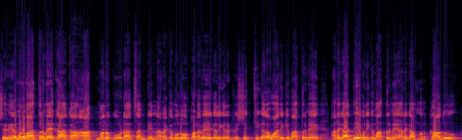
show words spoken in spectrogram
శరీరమును మాత్రమే కాక ఆత్మను కూడా చంపి నరకములో పడవేయగలిగినటువంటి శక్తి గల వానికి మాత్రమే అనగా దేవునికి మాత్రమే అనగా మనకు కాదు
